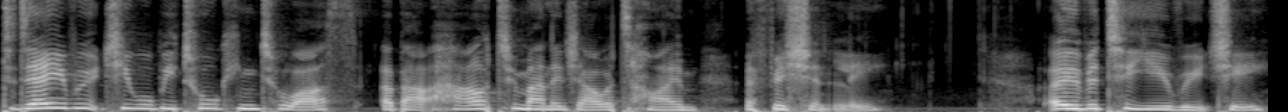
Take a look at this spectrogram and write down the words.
Today, Ruchi will be talking to us about how to manage our time efficiently. Over to you, Ruchi.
